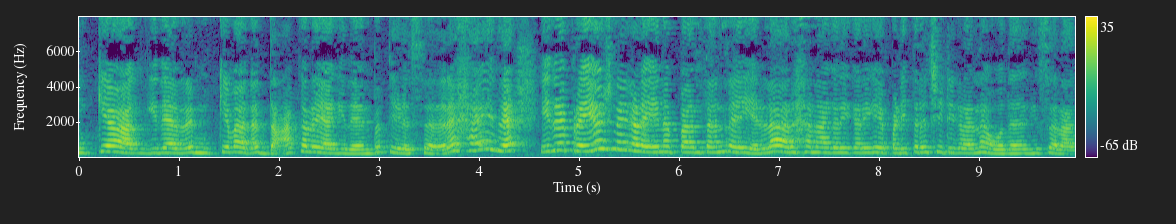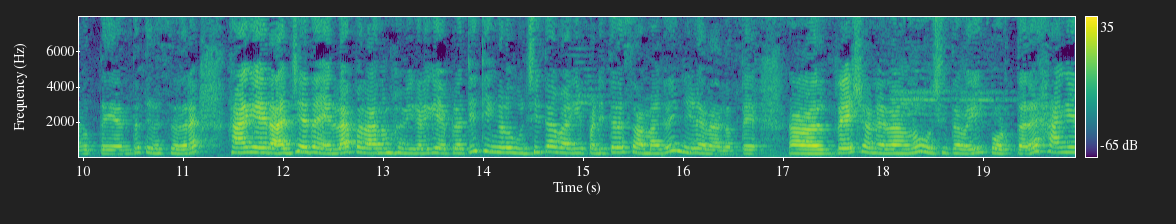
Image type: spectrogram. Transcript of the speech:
ಮುಖ್ಯವಾಗಿದೆ ಅಂದ್ರೆ ಮುಖ್ಯವಾದ ದಾಖಲೆಯಾಗಿದೆ ಅಂತ ತಿಳಿಸ್ತಾರೆ ಹಾಗೆ ಇದರ ಪ್ರಯೋಜನಗಳು ಏನಪ್ಪಾ ಅಂತಂದ್ರೆ ಎಲ್ಲಾ ಅರ್ಹ ನಾಗರಿಕರಿಗೆ ಪಡಿತರ ಚೀಟಿಗಳನ್ನ ಒದಗಿಸಲಾಗುತ್ತೆ ಅಂತ ತಿಳಿಸಿದ್ದಾರೆ ಹಾಗೆ ರಾಜ್ಯದ ಎಲ್ಲಾ ಫಲಾನುಭವಿಗಳಿಗೆ ಪ್ರತಿ ತಿಂಗಳು ಉಚಿತವಾಗಿ ಪಡಿತರ ಸಾಮಗ್ರಿ ನೀಡಲಾಗುತ್ತೆ. ರೇಷನ್ ಎಲ್ಲವನ್ನು ಉಚಿತವಾಗಿ ಕೊಡ್ತಾರೆ. ಹಾಗೆ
